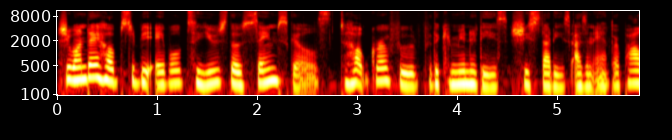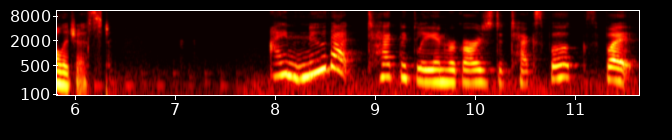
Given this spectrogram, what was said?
She one day hopes to be able to use those same skills to help grow food for the communities she studies as an anthropologist. I knew that technically in regards to textbooks, but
